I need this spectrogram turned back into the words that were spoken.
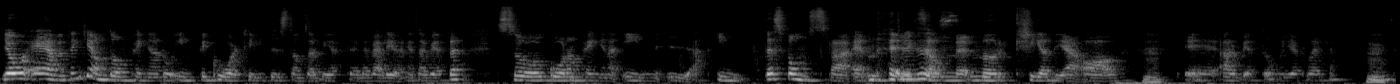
Ja, och även tänker jag om de pengarna då inte går till biståndsarbete eller välgörenhetsarbete så går de pengarna in i att inte sponsra en liksom, mörk kedja av Mm. eh, arbete och miljöpåverkan. Mm.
